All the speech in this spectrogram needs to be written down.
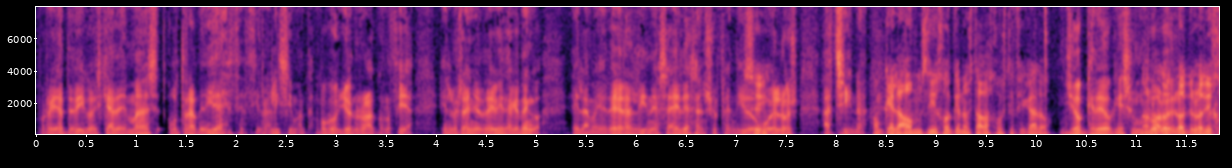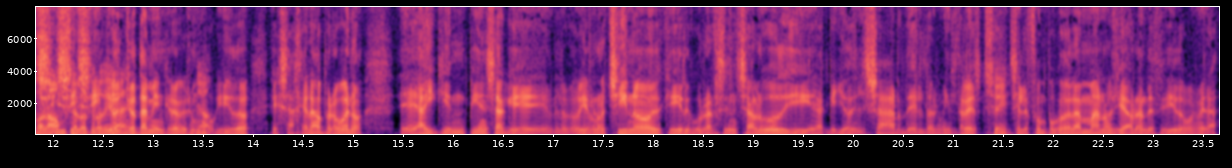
Porque ya te digo, es que además otra medida excepcionalísima. Tampoco yo no la conocía en los años de vida que tengo. En la mayoría de las líneas aéreas han suspendido Sí. vuelos a China. Aunque la OMS dijo que no estaba justificado. Yo creo que es un No, no, poco... lo- lo dijo la OMS el otro día, Yo, ¿eh? yo también creo que es un Ya. poquito exagerado, pero bueno, eh, hay quien piensa que el gobierno chino quiere curarse en salud y aquello del SAR del 2003 Sí. se le fue un poco de las manos y ahora han decidido, pues mira,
